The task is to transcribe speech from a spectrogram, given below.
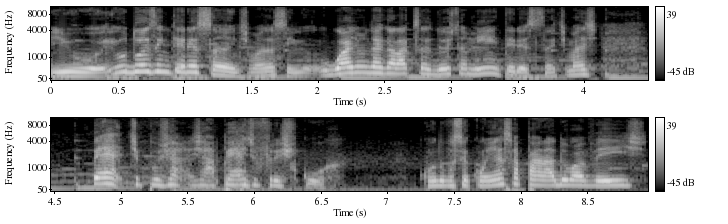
E o, e o 2 é interessante, mas assim, o Guardião das Galáxias 2 também é interessante, mas per- tipo, já, já perde o frescor. Quando você conhece a parada uma vez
